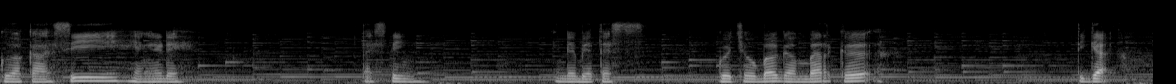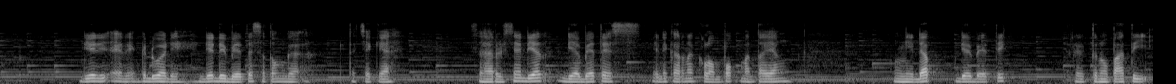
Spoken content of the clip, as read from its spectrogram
Gua kasih yang ini deh testing. Diabetes gue coba gambar ke tiga. Dia eh, yang kedua deh dia diabetes atau enggak? Kita cek ya. Seharusnya dia diabetes ini karena kelompok mata yang mengidap diabetik retinopati.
